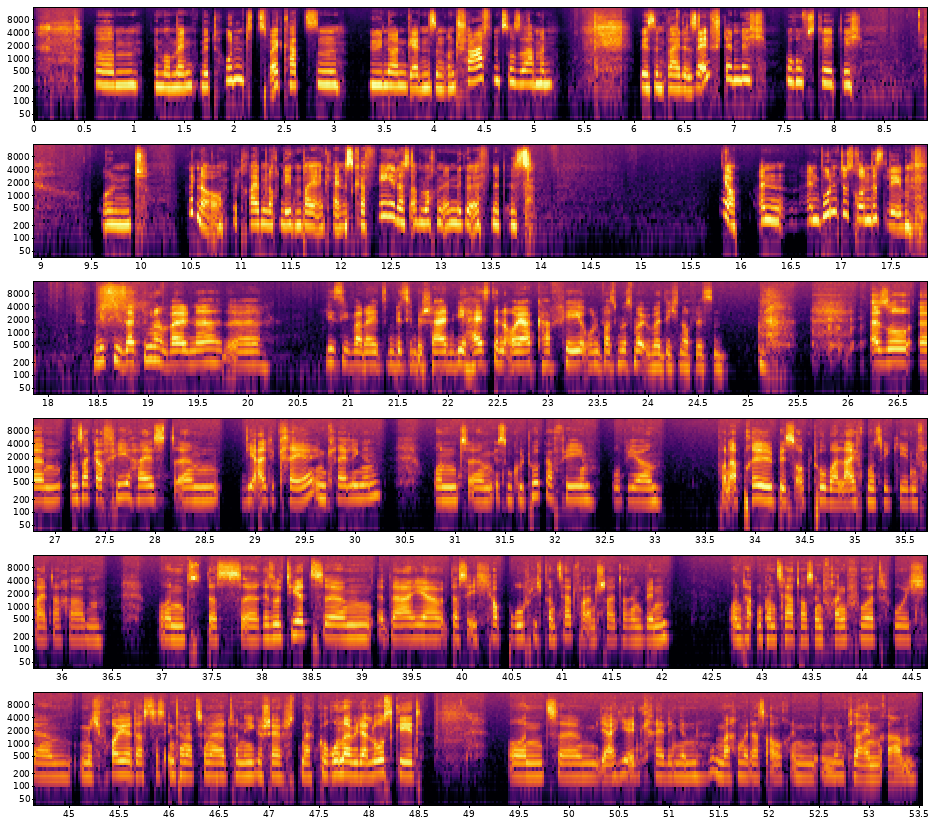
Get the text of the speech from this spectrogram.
Ähm, Im Moment mit Hund, zwei Katzen, Hühnern, Gänsen und Schafen zusammen. Wir sind beide selbstständig, berufstätig. Und Genau, betreiben noch nebenbei ein kleines Café, das am Wochenende geöffnet ist. Ja, ein, ein buntes, rundes Leben. Missy, sag du dann, weil, ne, äh, Lisi war da jetzt ein bisschen bescheiden. Wie heißt denn euer Café und was müssen wir über dich noch wissen? Also, ähm, unser Café heißt ähm, Die Alte Krähe in Krälingen und ähm, ist ein Kulturcafé, wo wir von April bis Oktober Live-Musik jeden Freitag haben. Und das äh, resultiert ähm, daher, dass ich hauptberuflich Konzertveranstalterin bin und habe ein Konzerthaus in Frankfurt, wo ich ähm, mich freue, dass das internationale Tourneegeschäft nach Corona wieder losgeht. Und ähm, ja, hier in Krälingen machen wir das auch in, in einem kleinen Rahmen.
